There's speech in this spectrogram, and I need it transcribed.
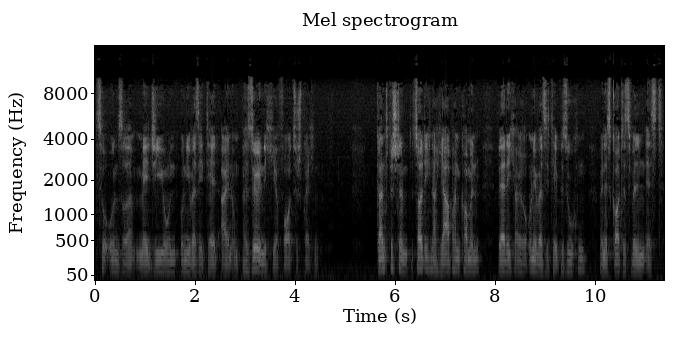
zu unserer Meiji-Universität ein, um persönlich hier vorzusprechen. Ganz bestimmt, sollte ich nach Japan kommen, werde ich eure Universität besuchen, wenn es Gottes Willen ist.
